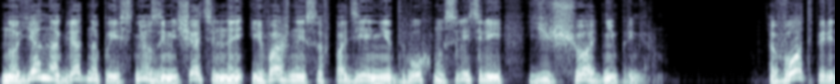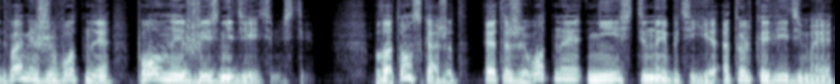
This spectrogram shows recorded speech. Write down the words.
но я наглядно поясню замечательное и важное совпадение двух мыслителей еще одним примером. Вот перед вами животное, полное жизнедеятельности. Платон скажет, это животное не истинное бытие, а только видимое,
